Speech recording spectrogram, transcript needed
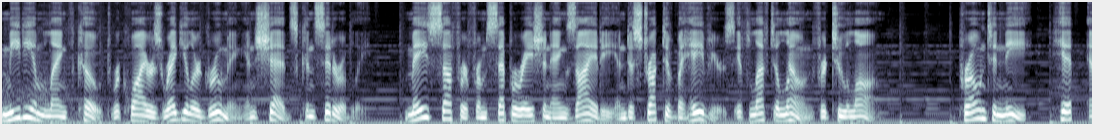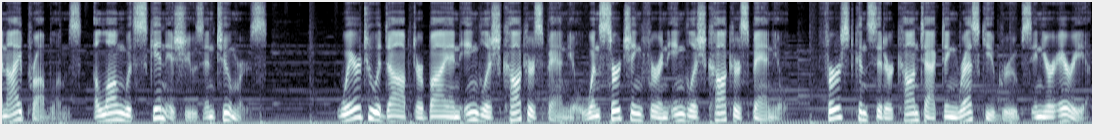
Medium length coat requires regular grooming and sheds considerably. May suffer from separation anxiety and destructive behaviors if left alone for too long. Prone to knee, hip, and eye problems, along with skin issues and tumors. Where to adopt or buy an English Cocker Spaniel when searching for an English Cocker Spaniel? First consider contacting rescue groups in your area.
